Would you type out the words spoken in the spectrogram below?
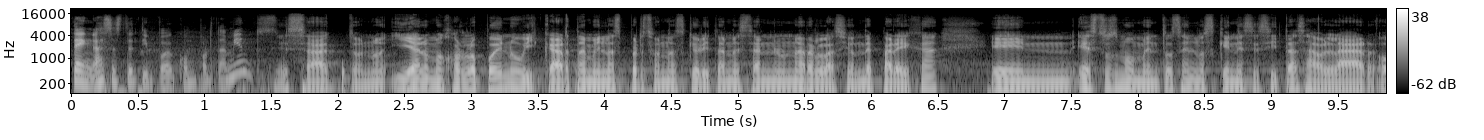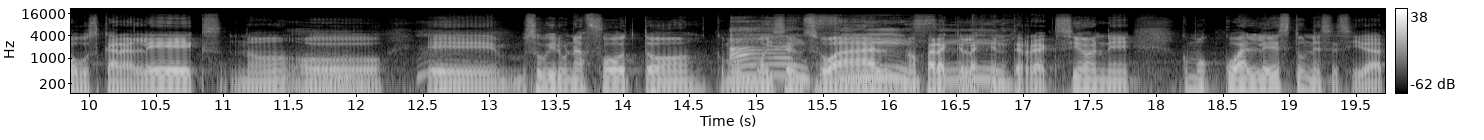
tengas este tipo de comportamientos. Exacto, ¿no? Y a lo mejor lo pueden ubicar también las personas que ahorita no están en una relación de pareja en estos momentos en los que necesitas hablar o buscar al ex, ¿no? O eh, subir una foto como muy sensual, sí, ¿no? Para que la gente reaccione, como cuál es tu necesidad.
